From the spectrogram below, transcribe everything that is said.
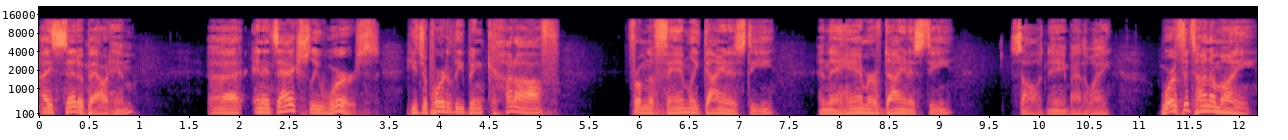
I said about him. Uh, and it's actually worse. He's reportedly been cut off from the family dynasty and the Hammer of dynasty. Solid name, by the way. Worth a ton of money.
